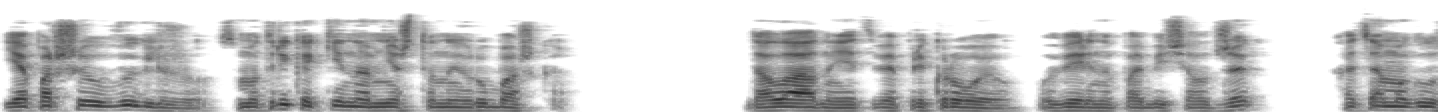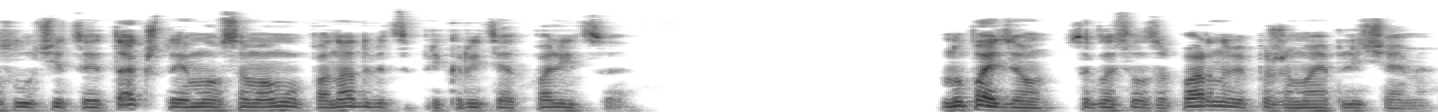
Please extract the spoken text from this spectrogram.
Я паршиво выгляжу. Смотри, какие на мне штаны и рубашка. Да ладно, я тебя прикрою, уверенно пообещал Джек, хотя могло случиться и так, что ему самому понадобится прикрытие от полиции. «Ну пойдем», – согласился Парнови, пожимая плечами.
